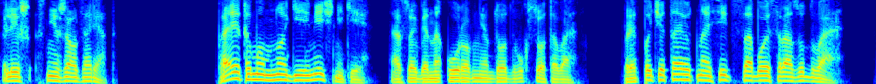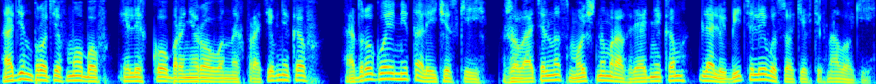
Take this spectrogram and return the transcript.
лишь снижал заряд. Поэтому многие мечники, особенно уровня до 200 предпочитают носить с собой сразу два. Один против мобов и легко бронированных противников, а другой металлический, желательно с мощным разрядником для любителей высоких технологий.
